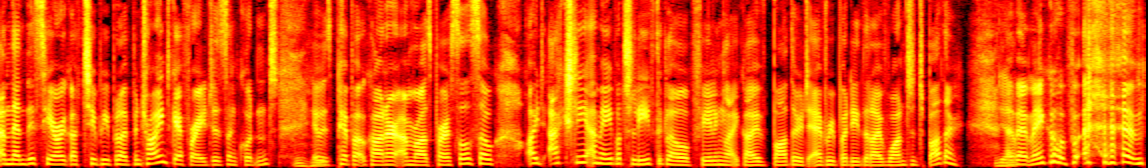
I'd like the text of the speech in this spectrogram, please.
and then this year I got two people I've been trying to get for ages and couldn't. Mm-hmm. It was Pippa O'Connor and Roz Purcell. So I actually am able to leave the glow up feeling like I've bothered everybody that I've wanted to bother Yeah. about makeup. Um,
